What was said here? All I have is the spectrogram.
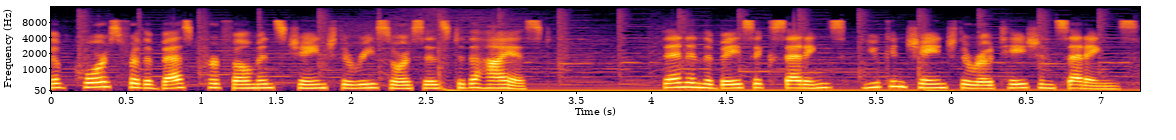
Of course for the best performance change the resources to the highest. Then in the basic settings, you can change the rotation settings.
